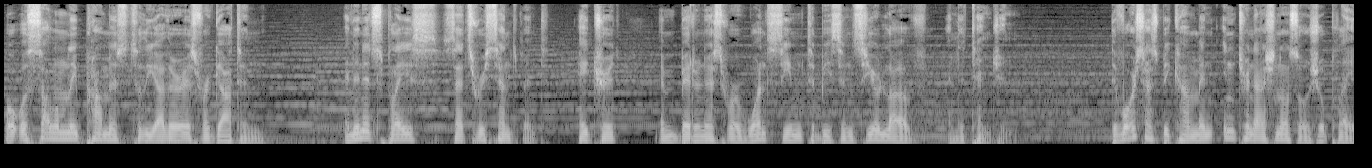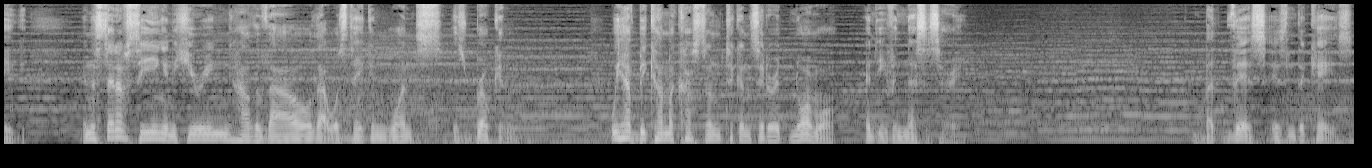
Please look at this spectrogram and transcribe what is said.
What was solemnly promised to the other is forgotten, and in its place sets resentment, hatred, and bitterness where once seemed to be sincere love and attention. Divorce has become an international social plague, and instead of seeing and hearing how the vow that was taken once is broken, we have become accustomed to consider it normal and even necessary. But this isn't the case.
